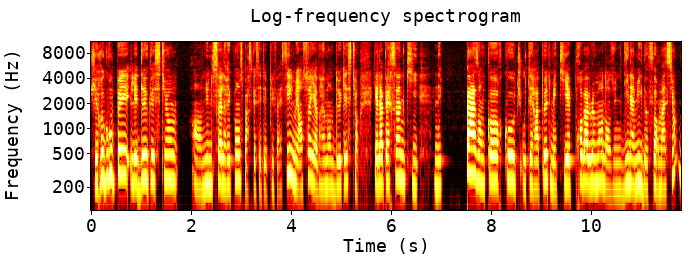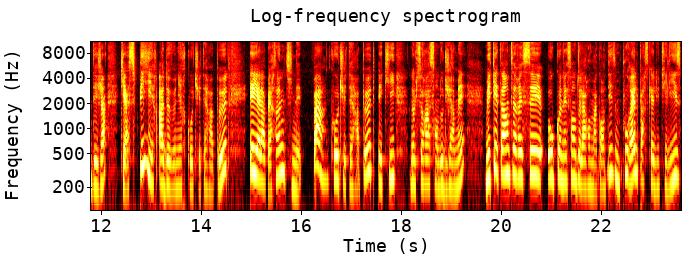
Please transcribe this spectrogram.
J'ai regroupé les deux questions en une seule réponse parce que c'était plus facile, mais en soi, il y a vraiment deux questions. Il y a la personne qui n'est pas encore coach ou thérapeute, mais qui est probablement dans une dynamique de formation déjà, qui aspire à devenir coach et thérapeute, et il y a la personne qui n'est pas coach et thérapeute et qui ne le sera sans doute jamais, mais qui est intéressée aux connaissances de l'aromacantisme pour elle parce qu'elle utilise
